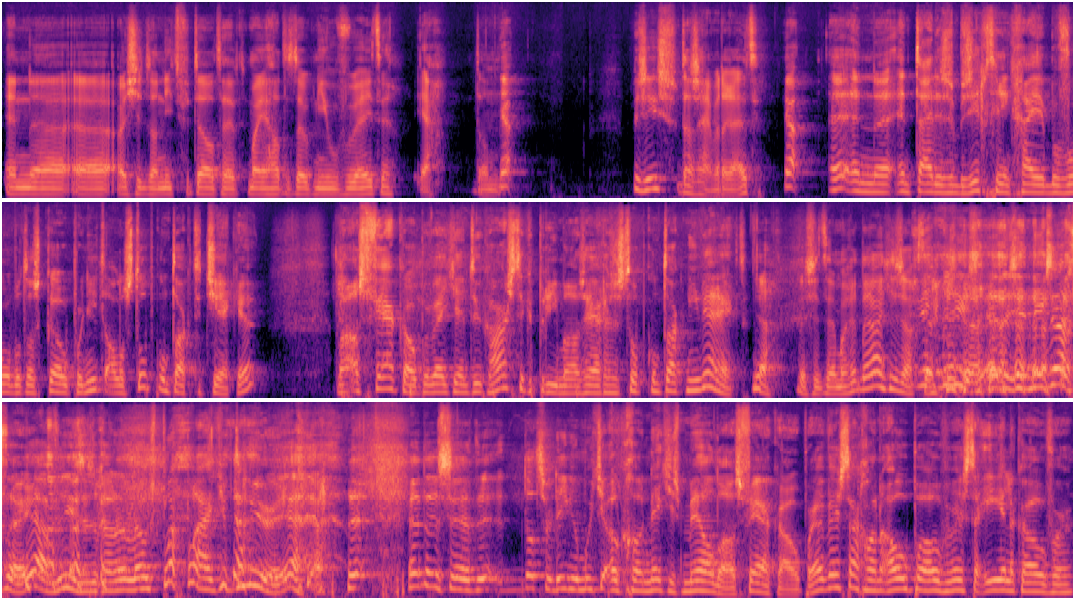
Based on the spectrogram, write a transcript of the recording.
En eh, eh, als je het dan niet verteld hebt, maar je had het ook niet hoeven weten... ja, dan, Ja. Precies. dan zijn we eruit. Ja, en, eh, en tijdens een bezichtiging ga je bijvoorbeeld als koper niet alle stopcontacten checken. Maar als verkoper weet je natuurlijk hartstikke prima als ergens een stopcontact niet werkt. Ja, daar zitten helemaal geen draadjes achter. Ja, precies. En er zit niks achter. Ja, precies. Het is gewoon een loos plakplaatje op de muur. Ja. Ja, dus eh, de- dat soort dingen moet je ook gewoon netjes melden als verkoper. Wees daar gewoon open over, wees daar eerlijk over.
